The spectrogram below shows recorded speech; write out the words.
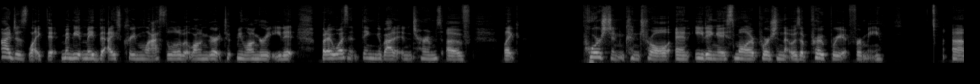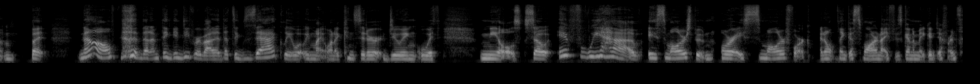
I just liked it. Maybe it made the ice cream last a little bit longer. It took me longer to eat it, but I wasn't thinking about it in terms of like portion control and eating a smaller portion that was appropriate for me. Um, but now that I'm thinking deeper about it, that's exactly what we might want to consider doing with meals. So, if we have a smaller spoon or a smaller fork, I don't think a smaller knife is going to make a difference,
